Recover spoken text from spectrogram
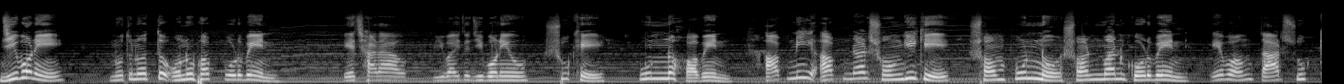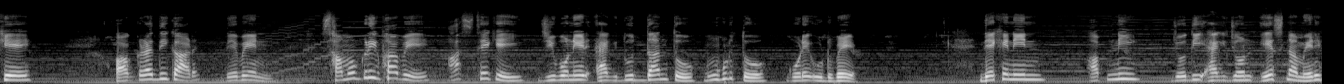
জীবনে নতুনত্ব অনুভব করবেন, এছাড়াও বিবাহিত জীবনেও সুখে পূর্ণ হবেন। আপনি আপনার সঙ্গীকে সম্পূর্ণ সম্মান করবেন এবং তার সুখকে অগ্রাধিকার দেবেন। সামগ্রিকভাবে আজ থেকেই জীবনের এক দুর্দান্ত মুহূর্ত গড়ে উঠবে। দেখে নিন, আপনি যদি একজন এস নামের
